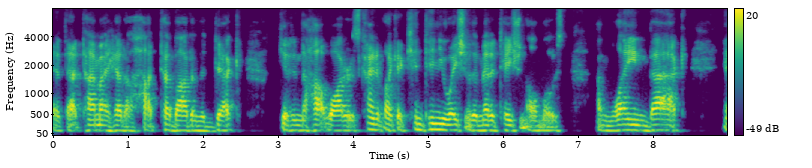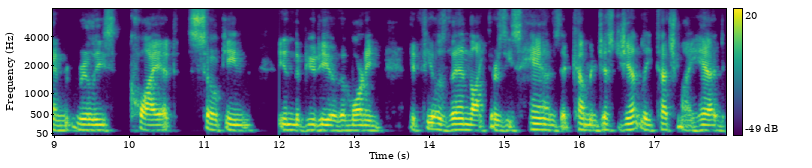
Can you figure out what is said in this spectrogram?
At that time, I had a hot tub out on the deck. Get in the hot water. It's kind of like a continuation of the meditation almost. I'm laying back and really quiet, soaking in the beauty of the morning. It feels then like there's these hands that come and just gently touch my head.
